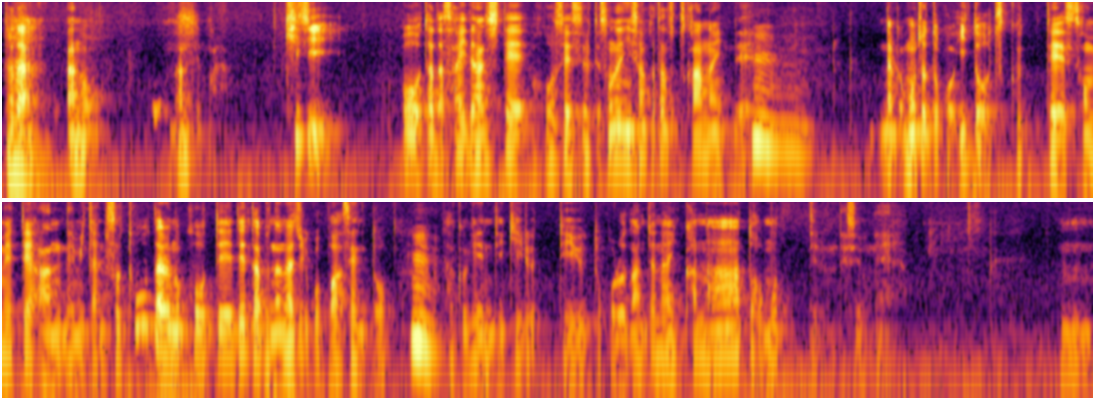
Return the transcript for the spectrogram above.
ただ、うんあのなんていうのかな。生地をただ裁断して縫製するってそんなに二酸化炭素使わないんで、うんうんなんかもうちょっとこう糸を作って染めて編んでみたいなそのトータルの工程で多分75%うん。削減できるっていうところなんじゃないかなとは思ってるんですよね。うん、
